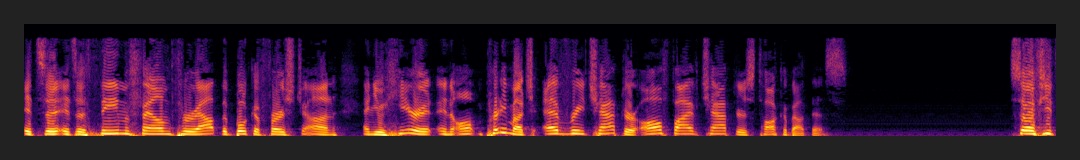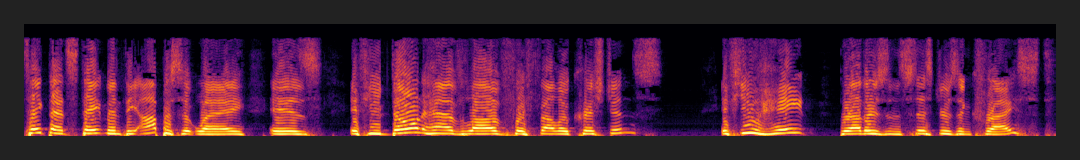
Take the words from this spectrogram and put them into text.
It's a, it's a theme found throughout the book of First John, and you hear it in all, pretty much every chapter. All five chapters talk about this. So if you take that statement the opposite way, is if you don't have love for fellow Christians, if you hate brothers and sisters in Christ,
